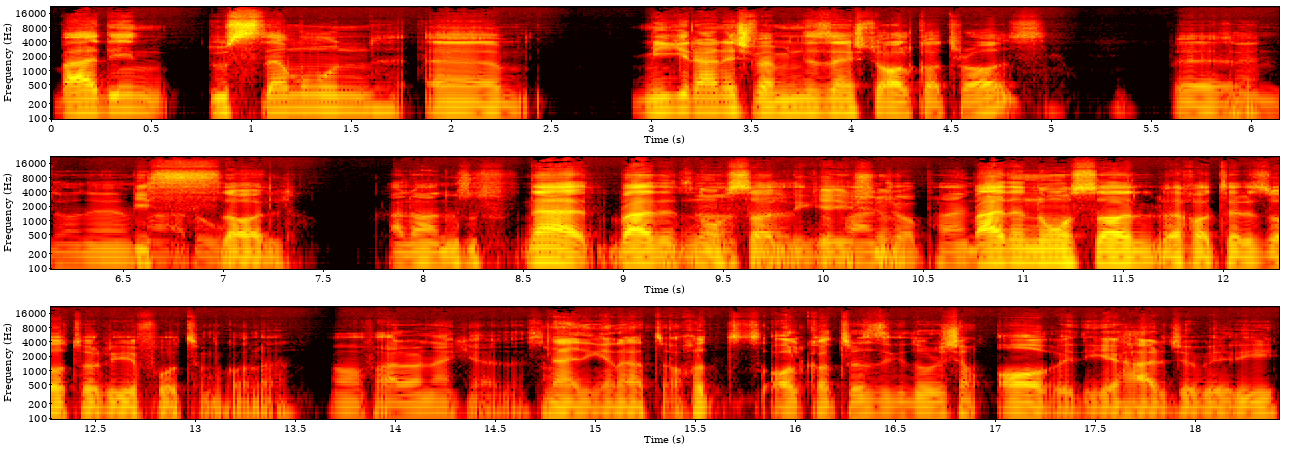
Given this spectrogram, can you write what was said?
بعد این دوستمون میگیرنش و میندازنش تو آلکاتراز به زندان 20 معروف. سال الان هنوز نه بعد 9 سال دیگه ایشون. 55 بعد 9 سال به خاطر زاتوری فوت می‌کنن. آه فرار نکرده. نه دیگه نه. آخه آلکاتراز دیگه دورش هم آبه دیگه. هر جا بری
